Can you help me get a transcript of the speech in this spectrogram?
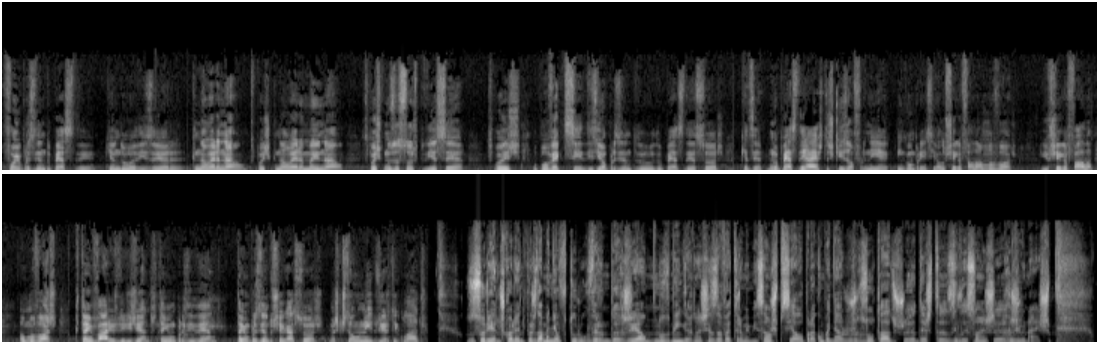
Foi o presidente do PSD que andou a dizer que não era não, depois que não era meio não, depois que nos Açores podia ser, depois o povo é que decide, dizia o presidente do, do PSD Açores. Quer dizer, no PSD há esta esquizofrenia incompreensível. O Chega fala a uma voz. E o Chega fala a uma voz que tem vários dirigentes, tem um presidente, tem um presidente do Chega Açores, mas que estão unidos e articulados. Os açorianos escolhem depois da manhã o futuro governo da região. No domingo, a Renascença vai ter uma emissão especial para acompanhar os resultados eh, destas eleições eh, regionais.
